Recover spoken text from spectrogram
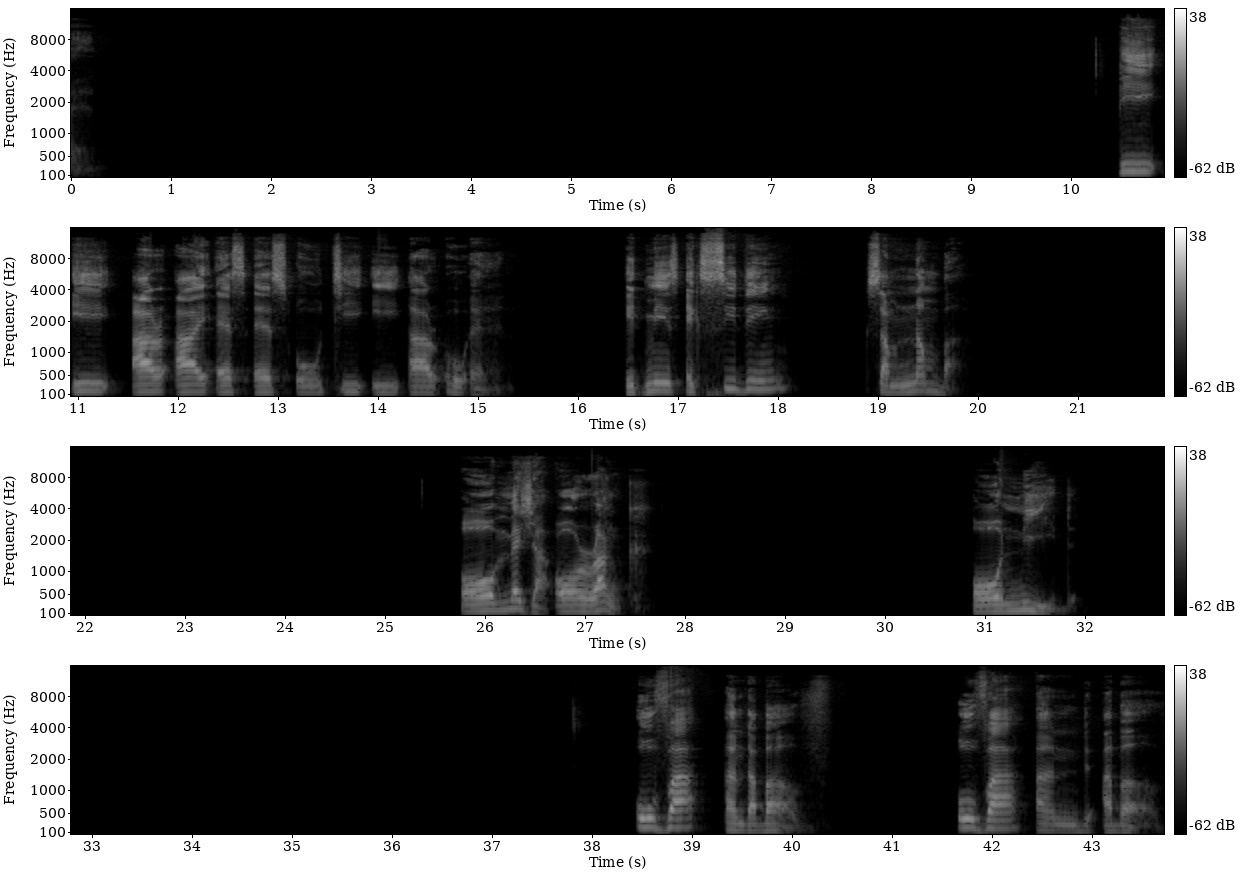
P E R I S S O T E R O N. It means exceeding some number. Or measure, or rank, or need. Over and above. Over and above.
